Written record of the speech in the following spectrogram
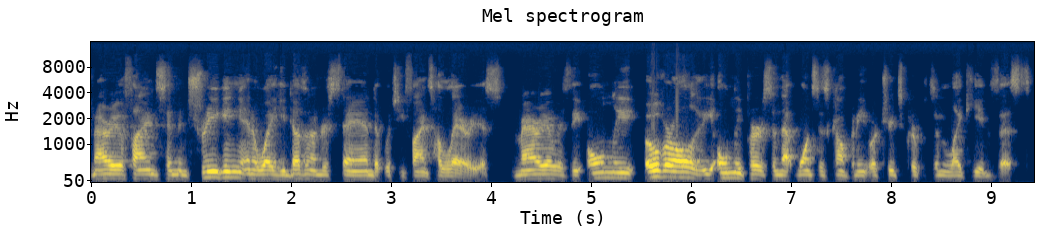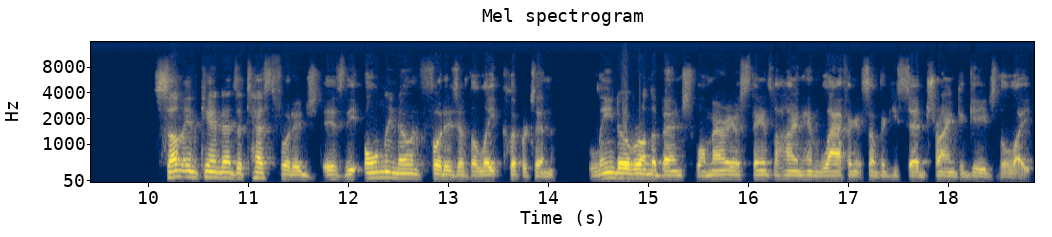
Mario finds him intriguing in a way he doesn't understand, which he finds hilarious. Mario is the only, overall, the only person that wants his company or treats Clipperton like he exists. Some Incandenza test footage is the only known footage of the late Clipperton, leaned over on the bench while Mario stands behind him laughing at something he said, trying to gauge the light.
